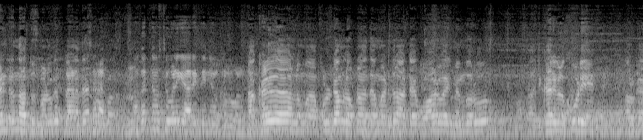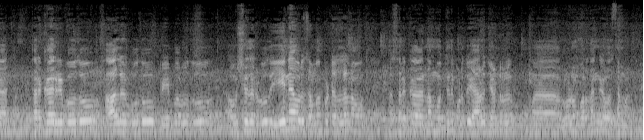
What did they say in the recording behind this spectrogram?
ಎಂಟರಿಂದ ಹತ್ತು ದಿವಸ ಮಾಡ್ಬೇಕಂತ ಪ್ಲಾನ್ ಇದೆ. ಅಗತ್ಯ ವಸ್ತುಗಳಿಗೆ ಯಾವ ರೀತಿ ನೀವು ಕ್ರಮಗಳು ನಾವು ಕಳೆದ ನಮ್ಮ ಫುಲ್ ಟೈಮ್ ಲಾಕ್ಡೌನ್ ಇದ್ದಾಗ ಮಾಡಿದ್ರು ಆ ಟೈಪ್ ವಾರ್ಡ್ ವೈಸ್ ಮೆಂಬರು ಅಧಿಕಾರಿಗಳು ಕೂಡಿ ಅವ್ರಿಗೆ ತರಕಾರಿ ಇರ್ಬೋದು ಹಾಲು ಇರ್ಬೋದು ಪೇಪರ್ ಇರ್ಬೋದು ಔಷಧ ಇರ್ಬೋದು ಏನೇ ಅವ್ರಿಗೆ ಸಂಬಂಧಪಟ್ಟ ಎಲ್ಲ ನಾವು ಸರ್ಕಾರ ನಮ್ಮ ಮುತ್ತಿನ ಕೊಡ್ತೀವಿ. ಯಾರು ಜನರು ರೋಡ್ ಬರ್ದಂಗೆ ವ್ಯವಸ್ಥೆ ಮಾಡ್ತೀವಿ.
